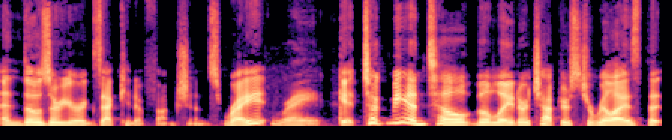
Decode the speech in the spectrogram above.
and those are your executive functions right right it took me until the later chapters to realize that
